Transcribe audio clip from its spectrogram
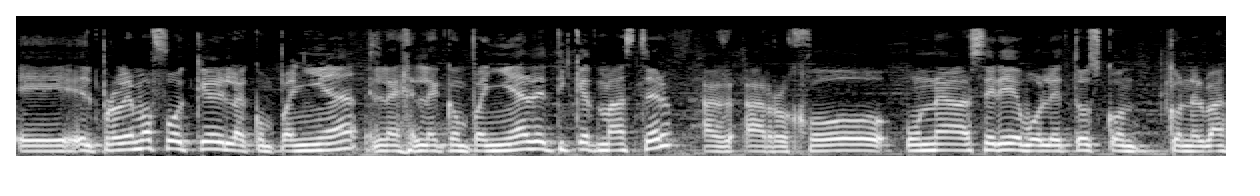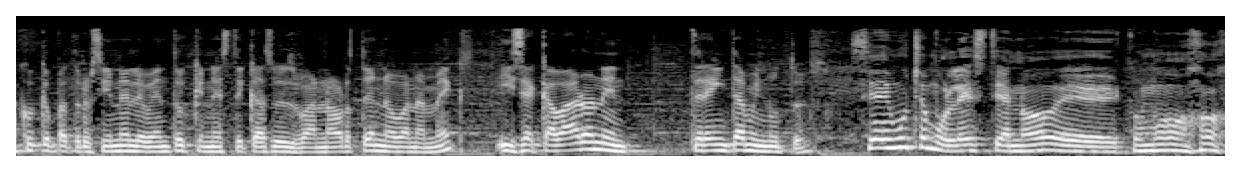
Eh, el problema fue que la compañía, la, la compañía de Ticketmaster a- arrojó una serie de boletos con, con el banco que patrocina el evento, que en este caso es Banorte, no Banamex, y se acabaron en 30 minutos. Sí, hay mucha molestia, ¿no? De cómo,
